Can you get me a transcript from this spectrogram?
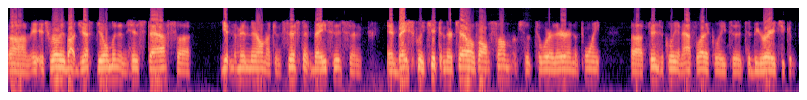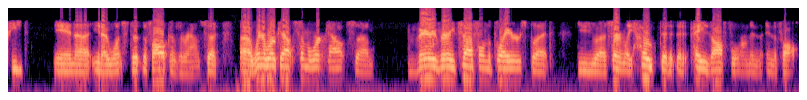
um, it, it's really about Jeff Dillman and his staff uh, getting them in there on a consistent basis and and basically kicking their tails all summer to, to where they're in the point uh, physically and athletically to to be ready to compete in uh, you know once the, the fall comes around. So uh, winter workouts, summer workouts, um, very very tough on the players, but you uh, certainly hope that it, that it pays off for them in, in the fall.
